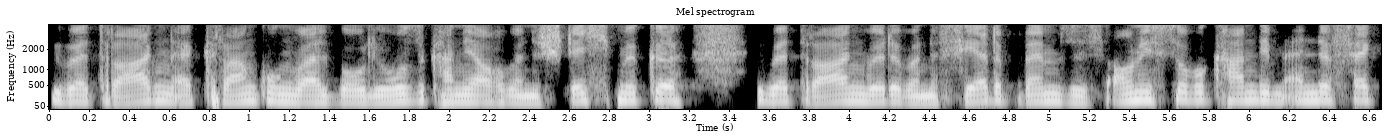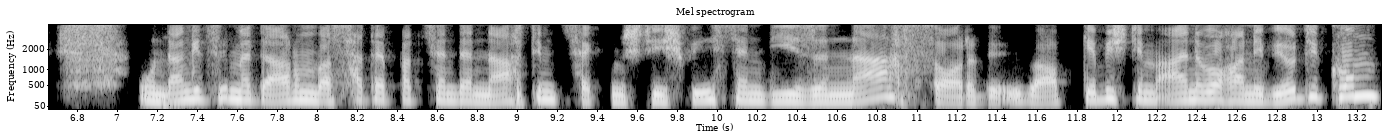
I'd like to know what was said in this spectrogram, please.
übertragenen Erkrankungen, weil Borreliose kann ja auch über eine Stechmücke übertragen wird, über eine Pferdebremse, ist auch nicht so bekannt im Endeffekt. Und dann geht es immer darum, was hat der Patient denn nach dem Zeckenstich? Wie ist denn diese Nachsorge überhaupt? Gebe ich dem eine Woche Antibiotikum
